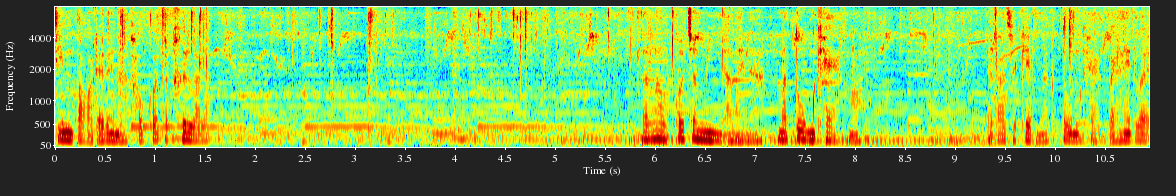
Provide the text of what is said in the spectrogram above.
จิ้มต่อได้เลยนะ เขาก็จะขึ้นแล้วล่ะ แล้วเราก็จะมีอะไรนะมาตูมแขกเนาะเดี๋ยวเราจะเก็บมาตูมแขกไปให้ด้วย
